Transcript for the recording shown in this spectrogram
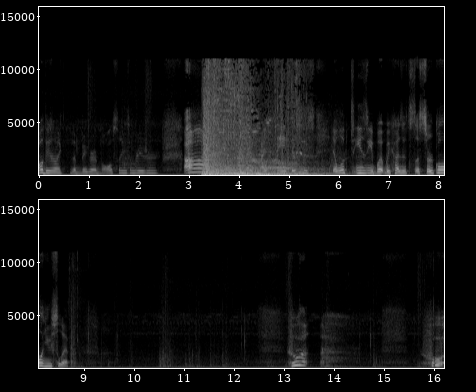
Oh, these are like the big red balls things, I'm pretty sure. Ah! I see. This is, it looks easy, but because it's a circle, you slip. Who? Who?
